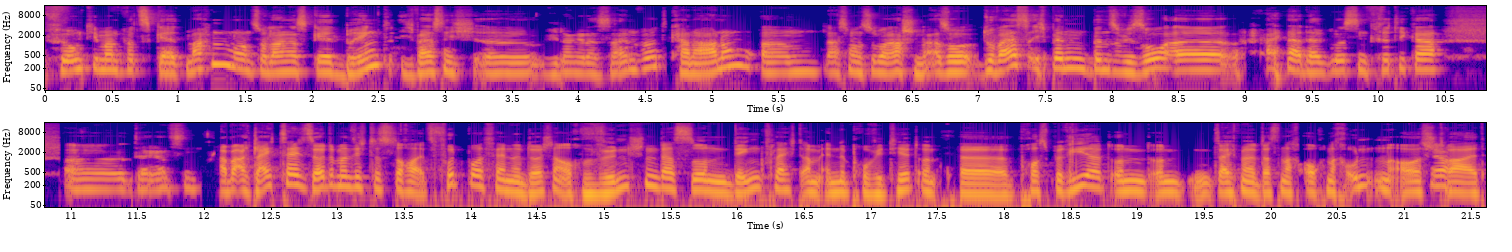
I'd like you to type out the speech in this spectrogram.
für irgendjemand wird's Geld machen und solange es Geld bringt, ich weiß nicht, äh, wie lange das sein wird, keine Ahnung, ähm, lassen wir uns überraschen. Also du weißt, ich bin, bin sowieso äh, einer der größten Kritiker äh, der ganzen Aber gleichzeitig sollte man sich das doch als Football-Fan in Deutschland auch wünschen, dass so ein Ding vielleicht am Ende profitiert und äh, prosperiert und, und sag ich mal, das nach, auch nach unten ausstrahlt.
